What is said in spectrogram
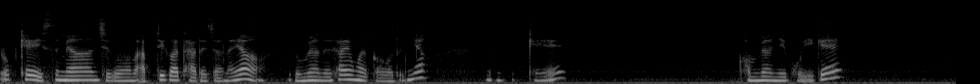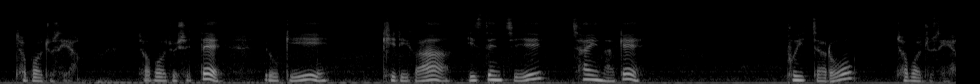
이렇게 있으면 지금 앞뒤가 다르잖아요. 요 면을 사용할 거거든요. 이렇게 겉면이 보이게 접어주세요. 접어주실 때 여기 길이가 2cm 차이 나게 V자로 접어주세요.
